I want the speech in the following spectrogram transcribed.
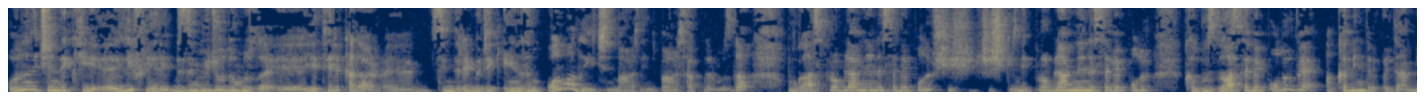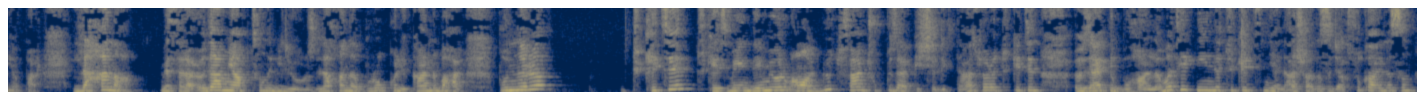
onun içindeki e, lifleri bizim vücudumuzda e, yeteri kadar e, sindirebilecek enzim olmadığı için bağırsaklarımızda bu gaz problemlerine sebep olur, şiş, şişkinlik problemlerine sebep olur, kabızlığa sebep olur ve akabinde ödem yapar. Lahana mesela ödem yaptığını biliyoruz. Lahana, brokoli, karnabahar bunları tüketin. Tüketmeyin demiyorum ama lütfen çok güzel pişirdikten sonra tüketin. Özellikle buharlama tekniğinde tüketin. Yani aşağıda sıcak su kaynasın.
